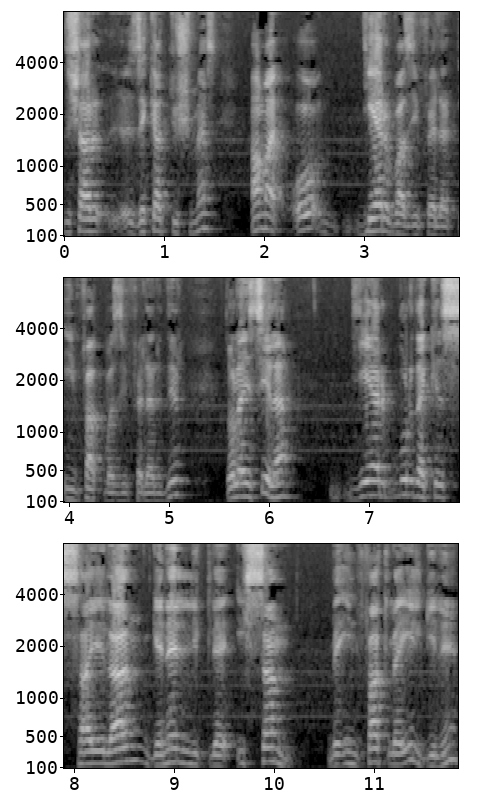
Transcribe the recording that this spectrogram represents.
dışarı zekat düşmez ama o diğer vazifeler, infak vazifeleridir. Dolayısıyla diğer buradaki sayılan genellikle ihsan ve infakla ilgili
